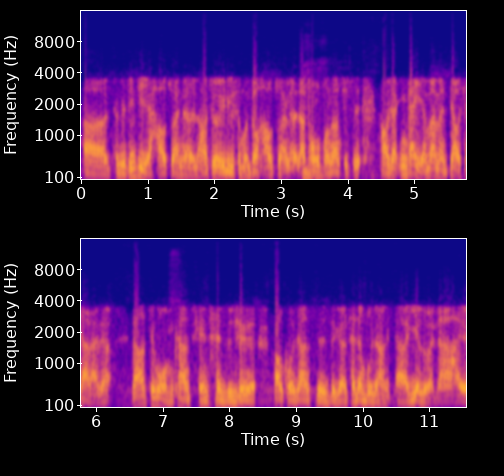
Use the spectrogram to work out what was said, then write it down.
呃整个经济也好转了，然后就业率什么都好转了，然后通货膨胀其实好像应该也要慢慢掉下来了。然后结果我们看到前阵子这个，包括像是这个财政部长呃叶伦啊，还有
